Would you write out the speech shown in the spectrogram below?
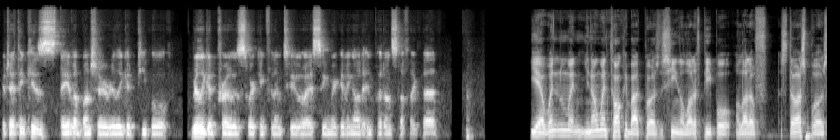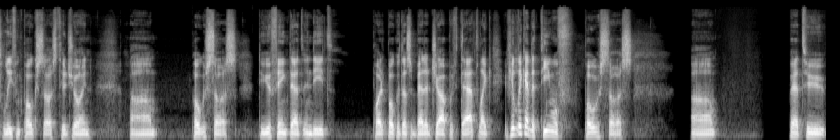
which I think is they have a bunch of really good people, really good pros working for them too. I assume are giving a lot of input on stuff like that. Yeah, when when you know when talking about pros, we've seen a lot of people, a lot of stars pros leaving PokerStars to join um, PokerStars. Do you think that indeed Party Poker does a better job with that? Like, if you look at the team of PokerStars, um, compared to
